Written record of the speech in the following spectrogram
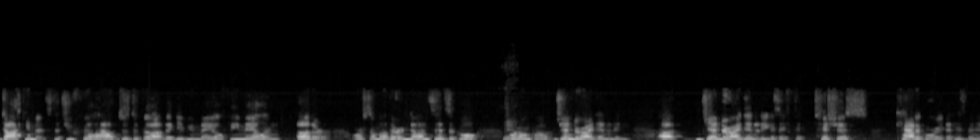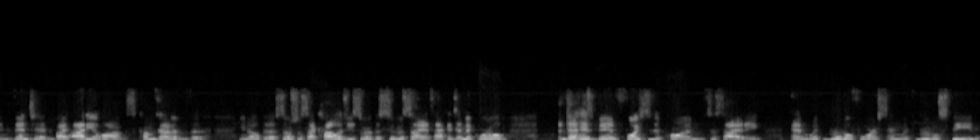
documents that you fill out just to fill out, they give you male, female, and other, or some other nonsensical yeah. quote unquote gender identity. Uh, gender identity is a fictitious category that has been invented by ideologues, comes out of the you know the social psychology, sort of the pseudoscience academic world, that has been foisted upon society and with brutal force and with brutal speed,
